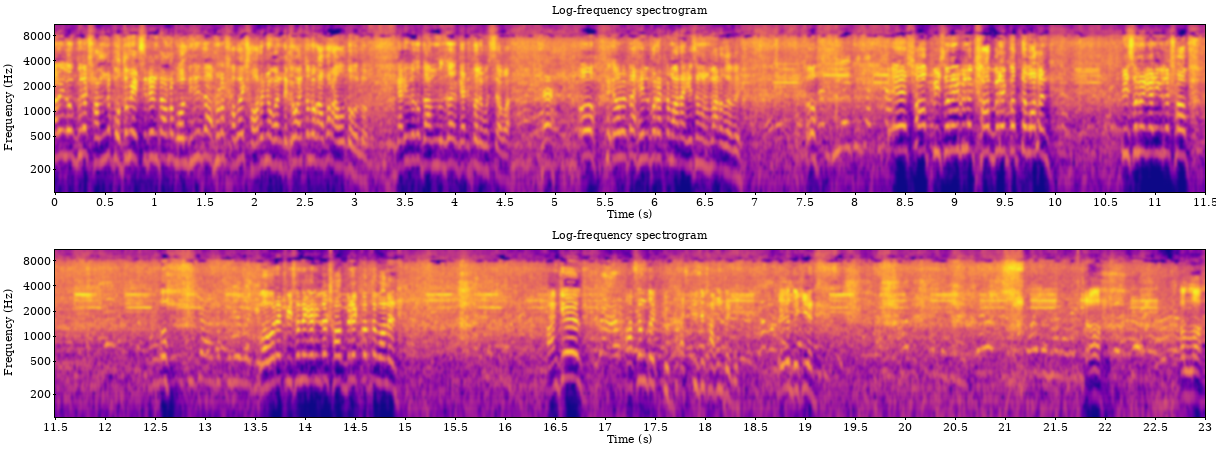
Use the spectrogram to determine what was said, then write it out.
আর লোকগুলো সামনে প্রথমে অ্যাক্সিডেন্ট আমরা বলতেছি আপনারা সবাই সরেন ওখান থেকে হয়তো লোক আবার আহত হলো। গাড়িগুলো তো দাম গাড়ি তলে বসছে আবার। ও এবার একটা হেল্পার একটা মারা গেছে মারা যাবে। ও এ সব পিছনেরগুলো সব ব্রেক করতে বলেন। পিছনের গাড়িগুলো সব। বাবারে পিছনের গাড়িগুলো সব ব্রেক করতে বলেন। আঙ্কেল আসেন তো একটু আসতেছি সামনে থেকে। এই দেখিয়ে আল্লাহ।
